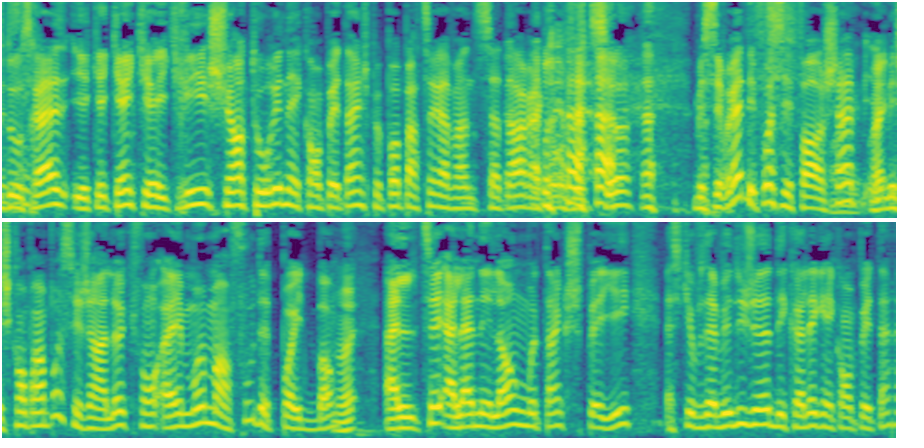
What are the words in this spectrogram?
6 12 13 il y a quelqu'un qui a écrit Je suis entouré d'incompétents, je peux pas partir avant 17 heures à cause de ça. mais c'est vrai, des fois, c'est fâchant. Ouais. Ouais. Mais je comprends pas ces gens-là qui font Hey, moi, m'en fous d'être pas être bon. Ouais. À, l- tu sais, à l'année longue, moi, tant que je suis payé, est-ce que vous avez déjà des collègues incompétents?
